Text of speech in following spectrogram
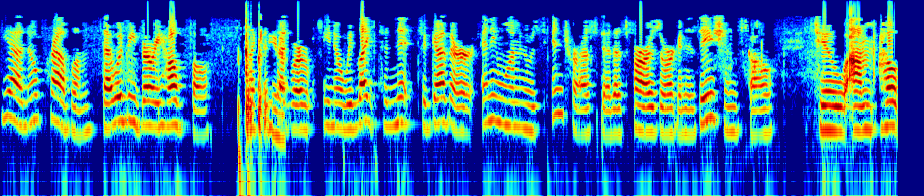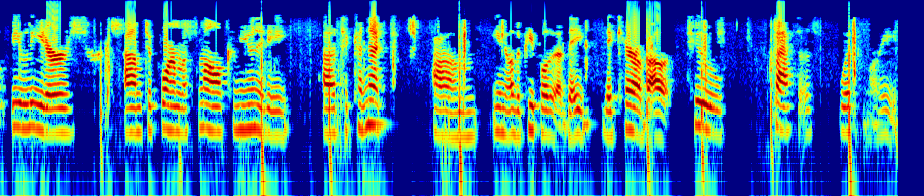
Yeah, no problem. That would be very helpful. Like I Yeah. said, we're, you know, we'd like to knit together anyone who's interested as far as organizations go to um, help be leaders, um, to form a small community, uh, to connect, um, you know, the people that they, they care about to classes with Maurice.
